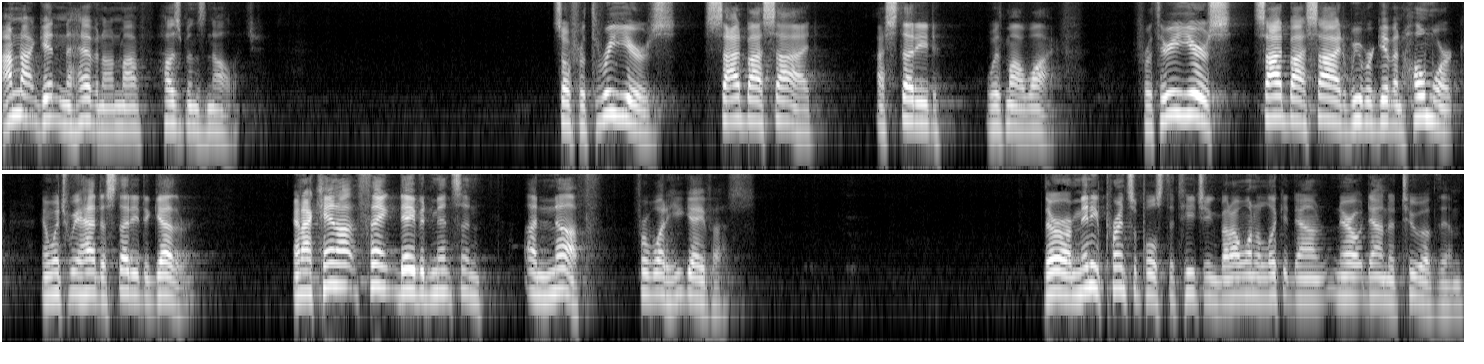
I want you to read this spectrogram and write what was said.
I'm not getting to heaven on my husband's knowledge. So, for three years, side by side, I studied with my wife. For three years, side by side, we were given homework in which we had to study together. And I cannot thank David Minson enough for what he gave us. There are many principles to teaching, but I want to look it down, narrow it down to two of them.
